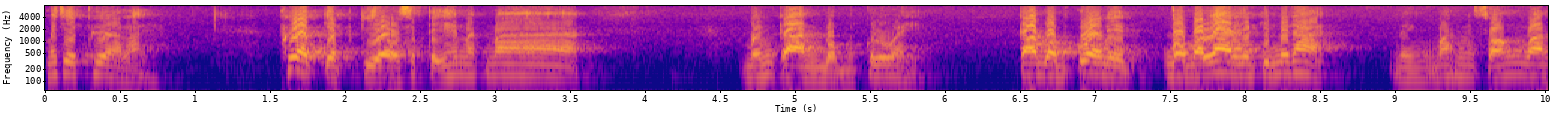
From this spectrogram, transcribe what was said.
ไม่ใช่เพื่ออะไร เพื่อเก็บเกี่ยวสติให้มาก ๆ เหมือนการบ่มกล้วย การบ่มกล้วยนี่บ่มมาแรกยังกินไม่ได้หนึ่งวันสองวัน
